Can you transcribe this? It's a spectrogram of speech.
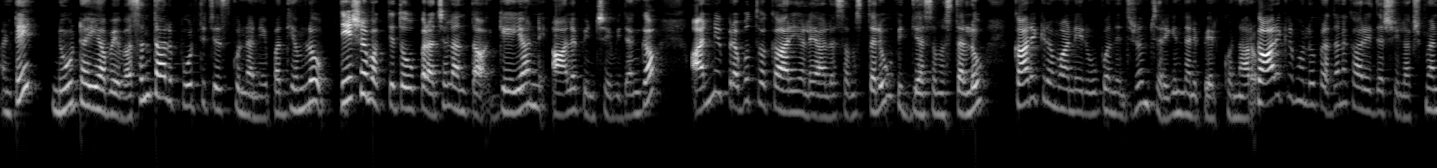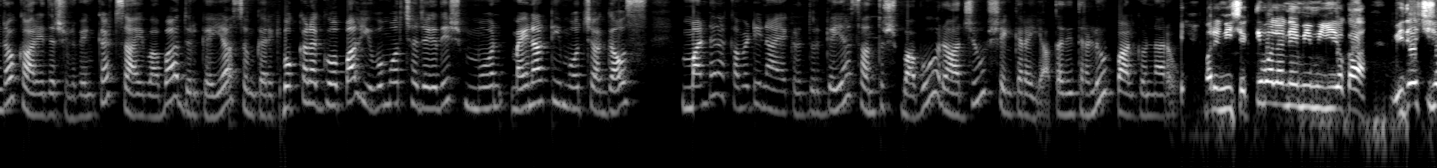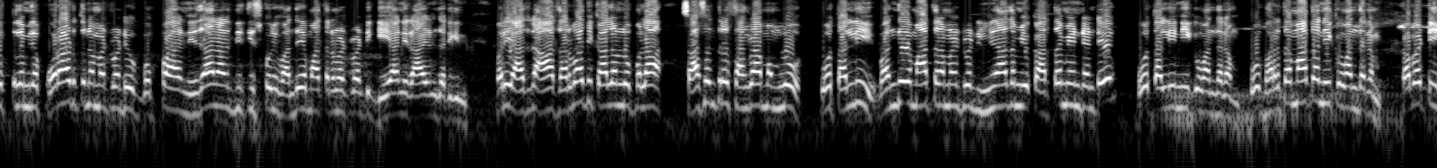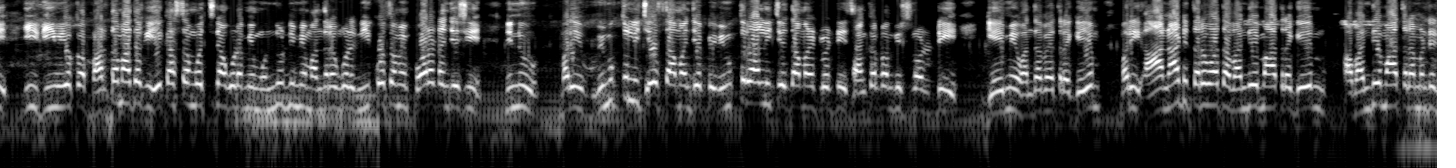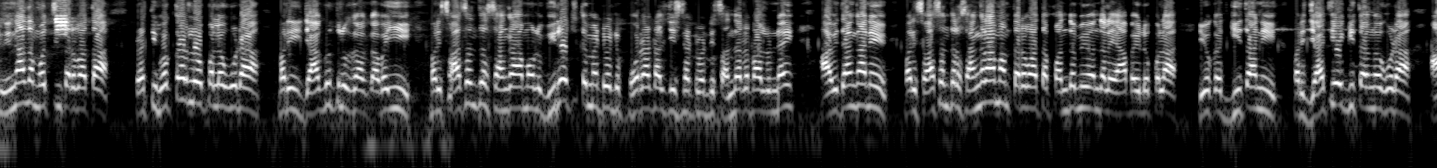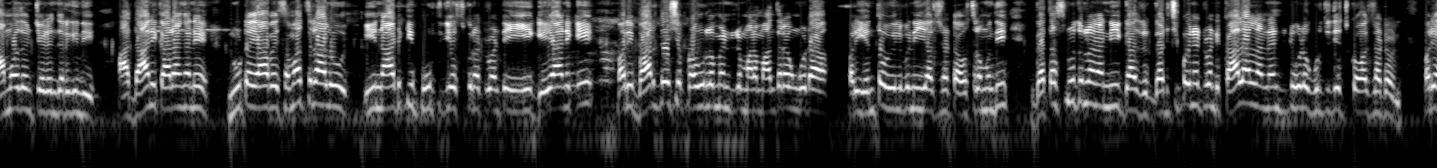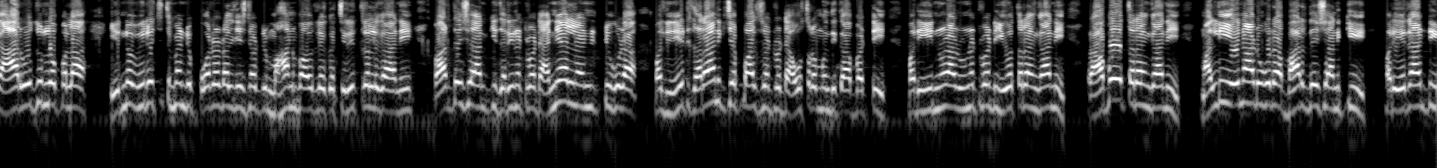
అంటే నూట యాభై వసంతాలు పూర్తి చేసుకున్న నేపథ్యంలో దేశభక్తితో ప్రజలంతా గేయాన్ని ఆలపించే విధంగా అన్ని ప్రభుత్వ కార్యాలయాల సంస్థలు విద్యా సంస్థల్లో కార్యక్రమాన్ని రూపొందించడం జరిగిందని పేర్కొన్నారు. కార్యక్రమంలో ప్రధాన కార్యదర్శి లక్ష్మణరావు కార్యదర్శులు వెంకట్ సాయిబాబా దుర్గయ్య సుంకరికి బొక్కల గోపాల్ యువమోర్చా జగదీష్ మోన్ మైనార్టీ మోర్చా గౌస్ మండల కమిటీ నాయకులు దుర్గయ్య సంతోష్ బాబు రాజు శంకరయ్య తదితరులు పాల్గొన్నారు. మరి నీ శక్తి వల్లనే మేము ఈ యొక్క విదేశీ శక్తుల మీద పోరాడుతున్నటువంటి గొప్ప నిదానాన్ని తీసుకొని వందే మాత్రమైనటువంటి గేయాన్ని రాయడం జరిగింది. మరి అది- ఆ తర్వాతి కాలం లోపల స్వాతంత్ర సంగ్రామంలో ఓ తల్లి వందే మాత్రమైనటువంటి నినాదం యొక్క అర్థం ఏంటంటే ఓ తల్లి నీకు వందనం ఓ భరతమాత నీకు వందనం. కాబట్టి ఈ ఈ యొక్క భరతమాతకు ఏ కష్టం వచ్చినా కూడా మేము ముందుండి మేము అందరం కూడా నీకోసం మేము పోరాటం చేసి నిన్ను మరి విముక్తుల్ని చేస్తామని చెప్పి విముక్తురాల్ని చేద్దామనేటువంటి సంకల్పం తీసుకున్నటువంటి గేమే వందే మాతర గేయం మరి ఆనాటి తర్వాత వందే మాత్ర గేయం ఆ వందే మాత్రం అంటే నినాదం వచ్చిన తర్వాత ప్రతి ఒక్కరి లోపల కూడా మరి జాగృతులు అయ్యి మరి స్వాతంత్ర సంగ్రామంలో వీరోచితమైనటువంటి పోరాటాలు చేసినటువంటి సందర్భాలు ఉన్నాయి. ఆ విధంగానే మరి స్వాతంత్ర సంగ్రామం తర్వాత పంతొమ్మిది వందల యాభై లోపల ఈ యొక్క గీతాన్ని మరి జాతీయ గీతంగా కూడా ఆమోదం చేయడం జరిగింది. ఆ దాని కారణంగానే నూట యాభై సంవత్సరాలు ఈనాటికి పూర్తి చేసుకున్నటువంటి ఈ గేయానికి మరి భారతదేశ పౌరులమైన మనం అందరం కూడా మరి ఎంతో విలువనియాల్సిన అవసరం ఉంది. గత స్మృతులన్నీ గడిచిపోయినటువంటి కాలాలన్నింటినీ కూడా గుర్తు తెచ్చుకోవాల్సినటువంటి మరి ఆ రోజుల లోపల ఎన్నో వీరోచితమైన పోరాటాలు చేసినటువంటి మహానుభావుల యొక్క చరిత్రలు కానీ భారతదేశానికి జరిగినటువంటి అన్యాయాలన్నింటినీ కూడా మరి నేటి తరానికి చెప్పాల్సినటువంటి అవసరం ఉంది కాబట్టి మరి ఈనాడు ఉన్నటువంటి యువతరం కానీ రాబోయే తరం కానీ మళ్ళీ ఏనాడు కూడా భారతదేశానికి మరి ఎలాంటి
